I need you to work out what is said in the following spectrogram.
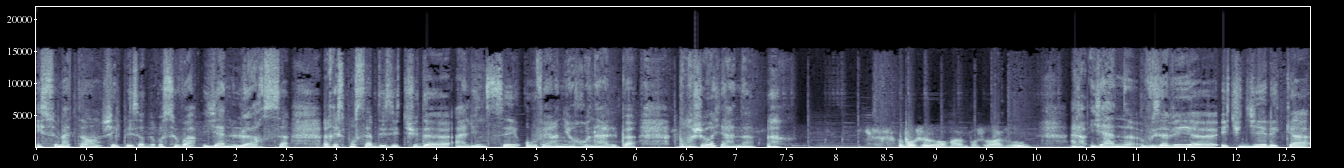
Et ce matin, j'ai le plaisir de recevoir Yann Leurs, responsable des études euh, à l'INSEE Auvergne-Rhône-Alpes. Bonjour Yann. Bonjour, bonjour à vous. Alors Yann, vous avez euh, étudié les cas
